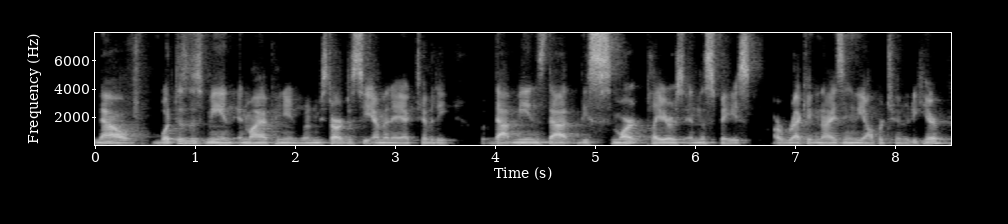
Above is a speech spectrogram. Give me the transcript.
Now, what does this mean, in my opinion, when we start to see M&A activity? That means that the smart players in the space are recognizing the opportunity here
